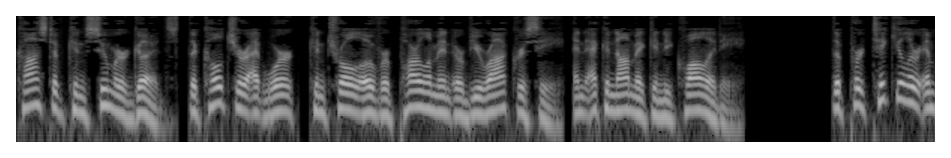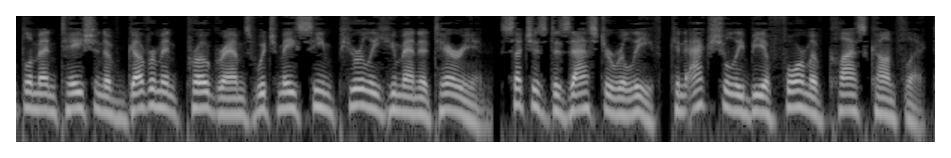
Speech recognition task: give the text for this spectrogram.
cost of consumer goods, the culture at work, control over parliament or bureaucracy, and economic inequality. The particular implementation of government programs which may seem purely humanitarian, such as disaster relief, can actually be a form of class conflict.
